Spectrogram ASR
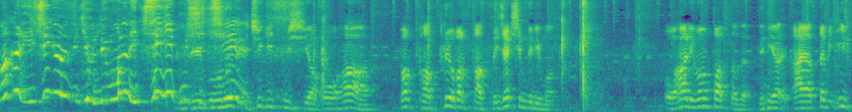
Bakın içi gözüküyor. Limonun içi gitmiş Limonun içi. içi gitmiş ya oha. Bak patlıyor bak patlayacak şimdi limon. Oha limon patladı. Dünya hayatta bir ilk.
